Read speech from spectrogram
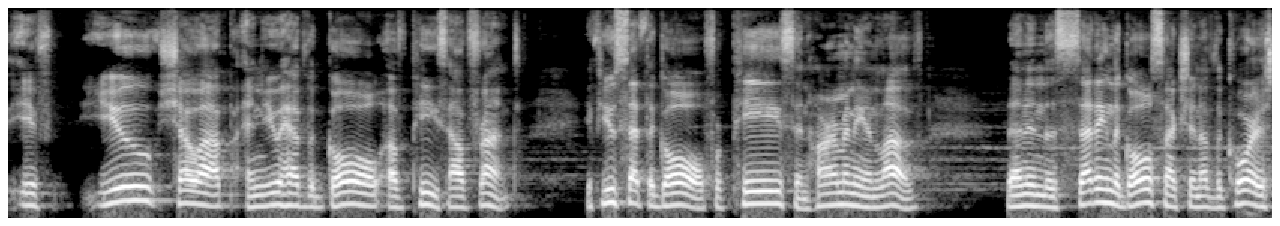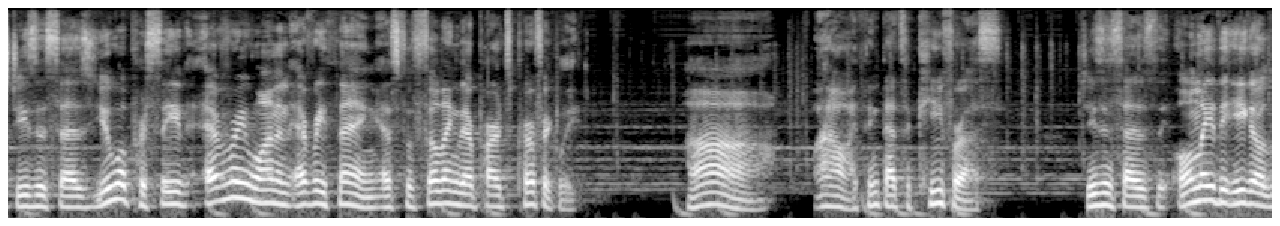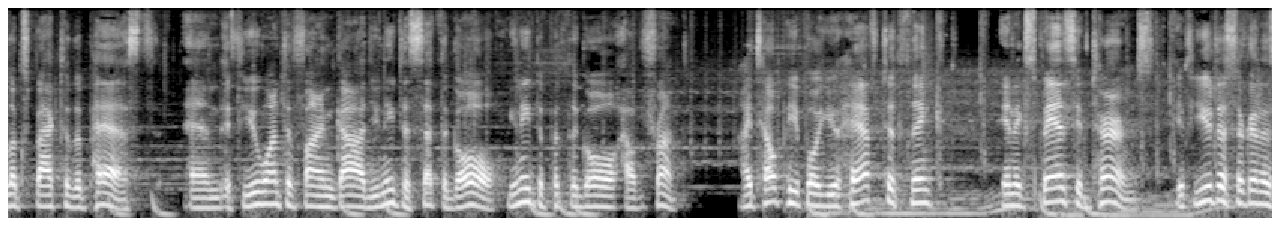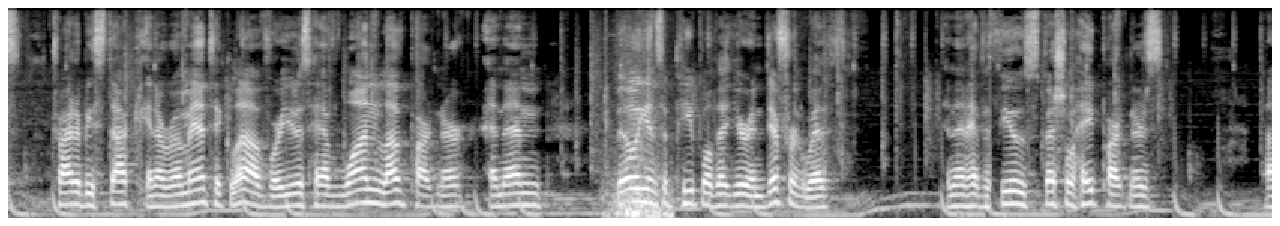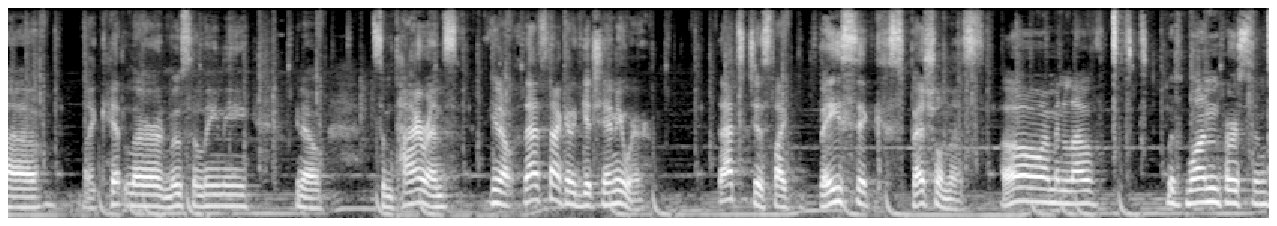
If you show up and you have the goal of peace out front, if you set the goal for peace and harmony and love, then in the setting the goal section of the Course, Jesus says, you will perceive everyone and everything as fulfilling their parts perfectly. Ah, wow, I think that's a key for us. Jesus says, only the ego looks back to the past, and if you want to find God, you need to set the goal. You need to put the goal out front. I tell people you have to think in expansive terms. If you just are going to try to be stuck in a romantic love where you just have one love partner and then billions of people that you're indifferent with, and then have a few special hate partners uh, like Hitler and Mussolini, you know, some tyrants, you know, that's not going to get you anywhere. That's just like basic specialness. Oh, I'm in love with one person.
